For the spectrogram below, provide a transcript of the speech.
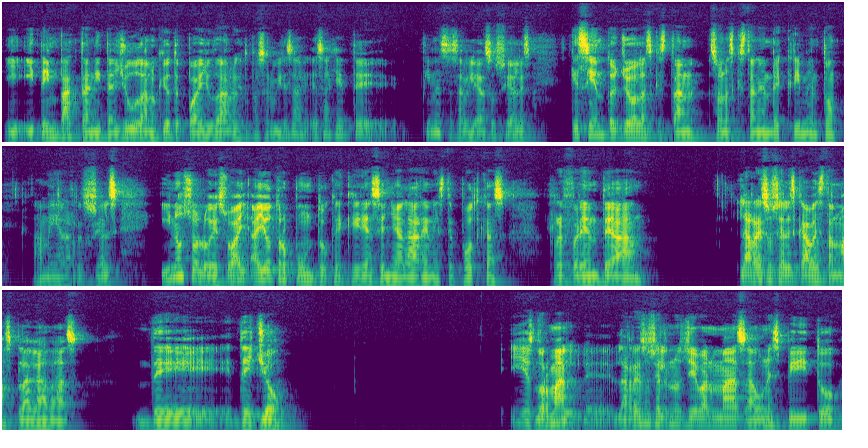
Y, te impactan y te ayudan, lo que yo te puedo ayudar, lo que yo te puedo servir. Esa, esa gente tiene esas habilidades sociales que siento yo las que están, son las que están en decremento a mí a las redes sociales. Y no solo eso, hay, hay otro punto que quería señalar en este podcast referente a las redes sociales cada vez están más plagadas de, de yo. Y es normal, eh, las redes sociales nos llevan más a un espíritu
